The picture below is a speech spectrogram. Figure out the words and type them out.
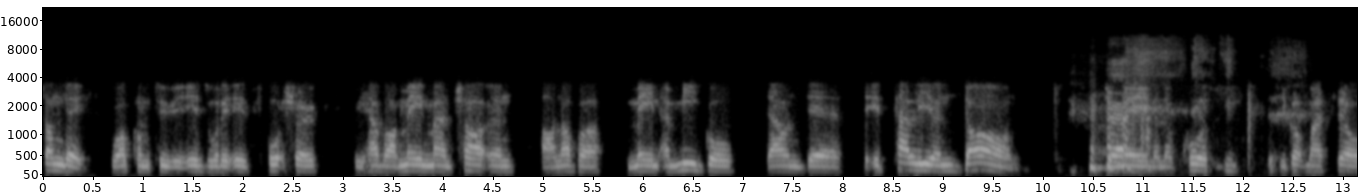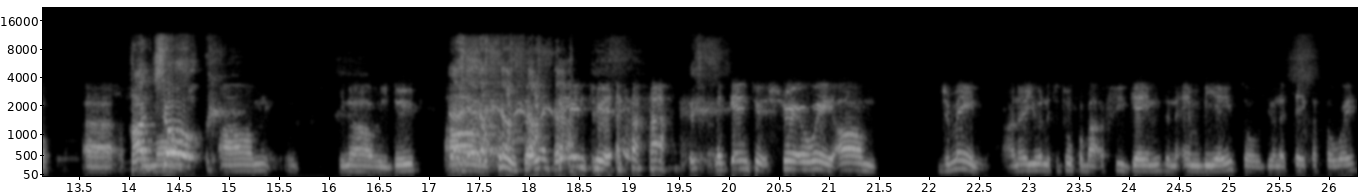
another Sunday. Welcome to It Is What It Is Sports Show. We have our main man Charlton, our another main amigo down there, the Italian Don, Jermaine, and of course you got myself, uh, Hancho! Um, you know how we do. Um, cool. So let's get into it. let's get into it straight away. Um, Jermaine, I know you wanted to talk about a few games in the NBA, so do you want to take us away?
